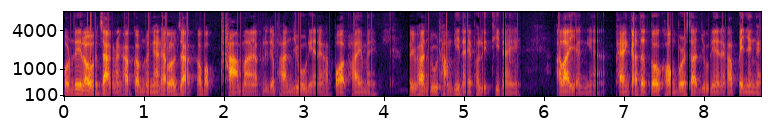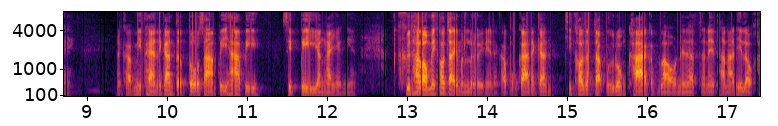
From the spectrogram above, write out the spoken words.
คนที่เรารู้จักนะครับกับหน่วยงานที่เรารู้จักก็บอกถามมานะผลิตภัณฑ์ยูเนี่ยนะครับปลอดภัยไหมผลิตภัณฑ์ยูทำที่ไหนผลิตที่ไหน อะไรอย่างเงี้ยแผนการเติบโตของบริษัทยูเนี่ยนะครับเป็นยังไงนะครับมีแผนในการเติบโต 3 ปี 5 ปี 10 ปียังไงอย่างเงี้ยคือถ้าเราไม่เข้าใจมันเลยเนี่ยนะครับโอกาสในการที่เขาจะจับมือร่วมค้ากับเราในในฐานะที่เราข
